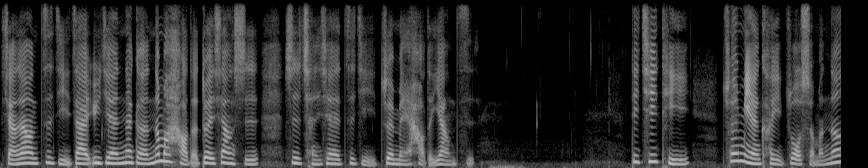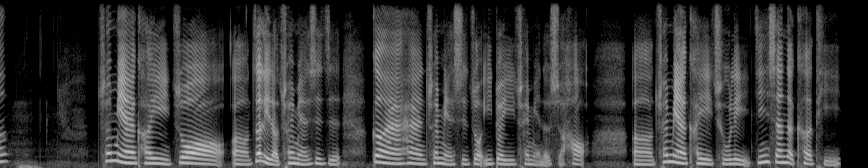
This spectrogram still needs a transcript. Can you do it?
想让自己在遇见那个那么好的对象时，是呈现自己最美好的样子。第七题，催眠可以做什么呢？催眠可以做，呃，这里的催眠是指个案和催眠师做一对一催眠的时候，呃，催眠可以处理今生的课题，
